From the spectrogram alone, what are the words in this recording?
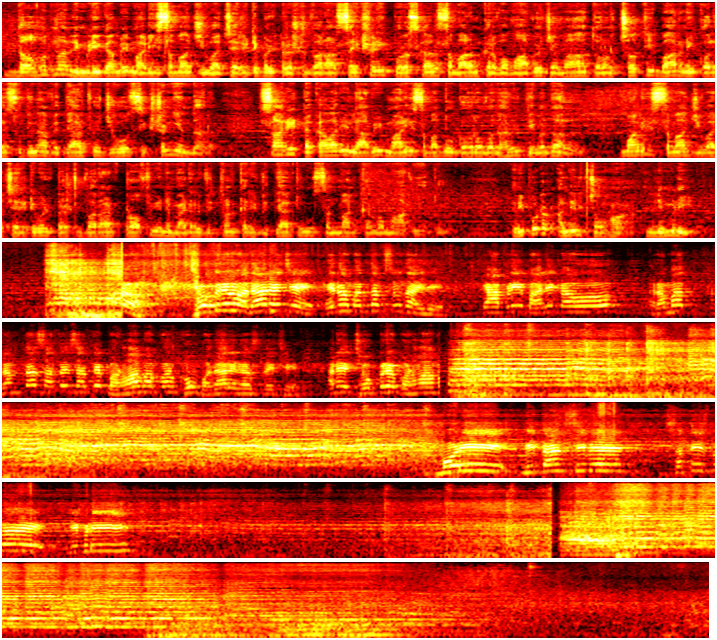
દાહોદના લીંબડી ગામે માળી સમાજ યુવા ચેરિટેબલ ટ્રસ્ટ દ્વારા શૈક્ષણિક પુરસ્કાર સમારંભ કરવામાં આવ્યો, જેમાં ધોરણ છ થી બાર અને કોલેજ સુધીના વિદ્યાર્થીઓ જેઓ શિક્ષણની અંદર સારી ટકાવારી લાવી માળી સમાજનું ગૌરવ વધાર્યું તે બદલ માળી સમાજ યુવા ચેરિટેબલ ટ્રસ્ટ દ્વારા ટ્રોફી અને મેડલ વિતરણ કરી વિદ્યાર્થીઓનું સન્માન કરવામાં આવ્યું હતું. રિપોર્ટર અનિલ ચૌહાણ, લીંબડી. છોકરીઓ વધારે છે, એનો મતલબ શું થાય છે? કે આપણી બાલિકાઓ રમત રમતા સાથે સાથે ભણવામાં પણ ખૂબ વધારે રસ લે છે. અને છોકરીઓ ભણવામાં મોરી મિતાનસીબેન, સતીશભાઈ લીમડી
